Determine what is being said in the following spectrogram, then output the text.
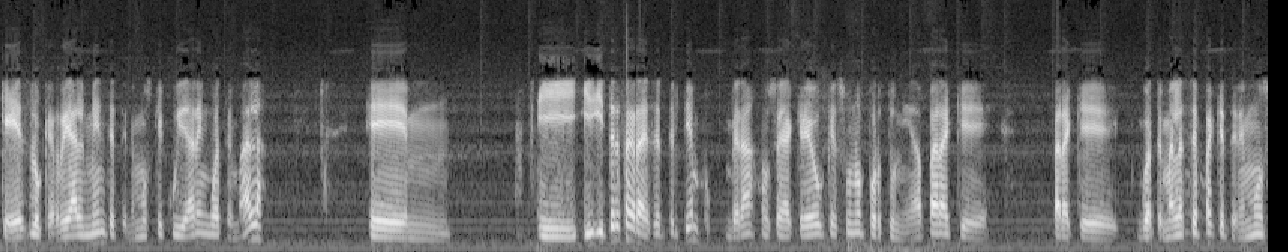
que es lo que realmente tenemos que cuidar en Guatemala, Eh, y, y, tres, agradecerte el tiempo, ¿verdad? O sea, creo que es una oportunidad para que para que Guatemala sepa que tenemos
